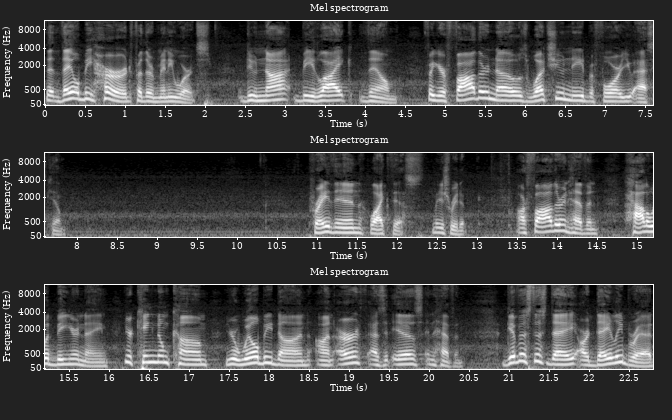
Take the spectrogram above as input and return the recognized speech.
that they'll be heard for their many words. Do not be like them, for your Father knows what you need before you ask Him. Pray then like this. Let me just read it. Our Father in heaven, hallowed be your name. Your kingdom come, your will be done on earth as it is in heaven. Give us this day our daily bread,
